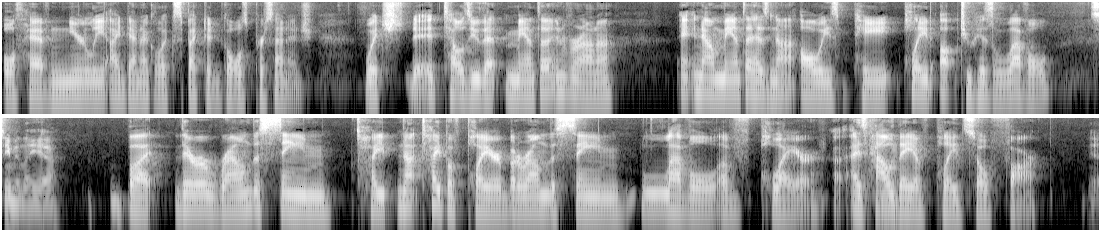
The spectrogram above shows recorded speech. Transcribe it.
Both have nearly identical expected goals percentage, which it tells you that Mantha and Vrana. Now Mantha has not always pay, played up to his level, Seemingly, yeah. But they're around the same type not type of player but around the same level of player uh, as how they have played so far Yeah.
